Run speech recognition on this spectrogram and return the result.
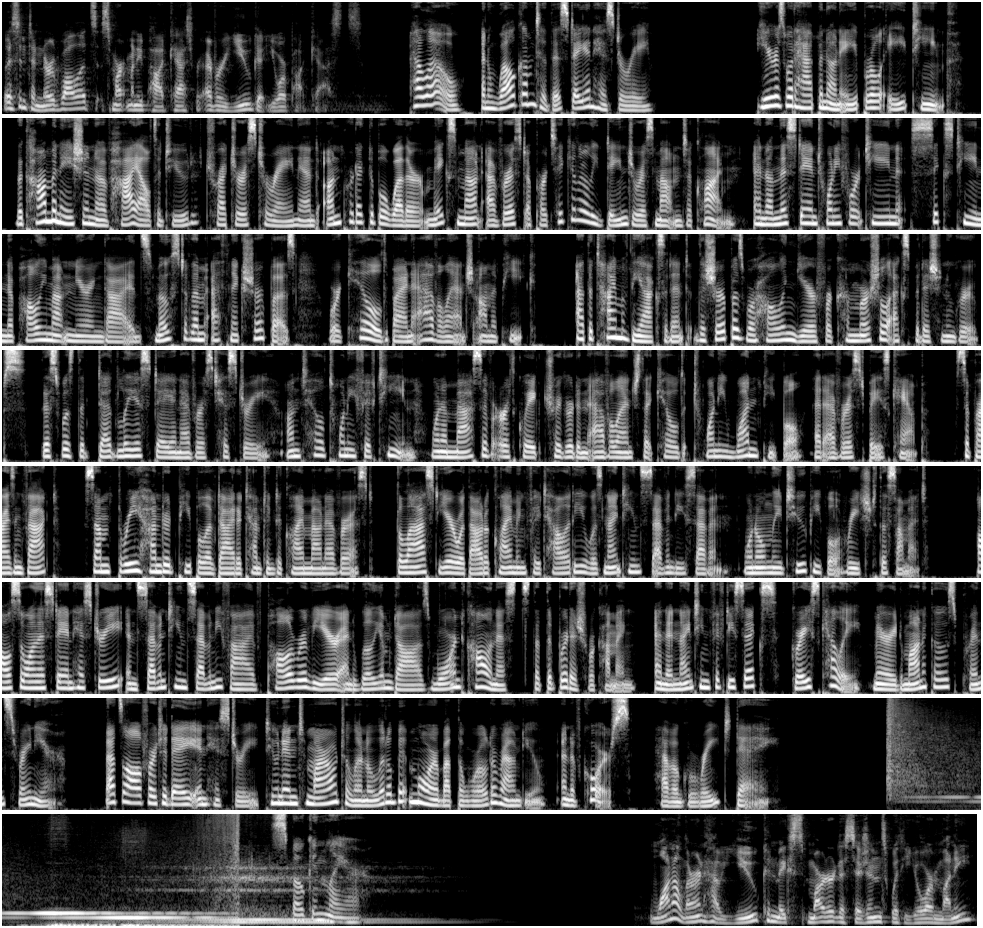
Listen to NerdWallet's Smart Money Podcast wherever you get your podcasts. Hello, and welcome to This Day in History. Here's what happened on April 18th. The combination of high altitude, treacherous terrain, and unpredictable weather makes Mount Everest a particularly dangerous mountain to climb. And on this day in 2014, 16 Nepali mountaineering guides, most of them ethnic Sherpas, were killed by an avalanche on the peak. At the time of the accident, the Sherpas were hauling gear for commercial expedition groups. This was the deadliest day in Everest history until 2015, when a massive earthquake triggered an avalanche that killed 21 people at Everest Base Camp. Surprising fact some 300 people have died attempting to climb Mount Everest. The last year without a climbing fatality was 1977, when only two people reached the summit. Also on this day in history, in 1775, Paul Revere and William Dawes warned colonists that the British were coming. And in 1956, Grace Kelly married Monaco's Prince Rainier. That's all for today in history. Tune in tomorrow to learn a little bit more about the world around you. And of course, have a great day. Spoken Layer. Want to learn how you can make smarter decisions with your money?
